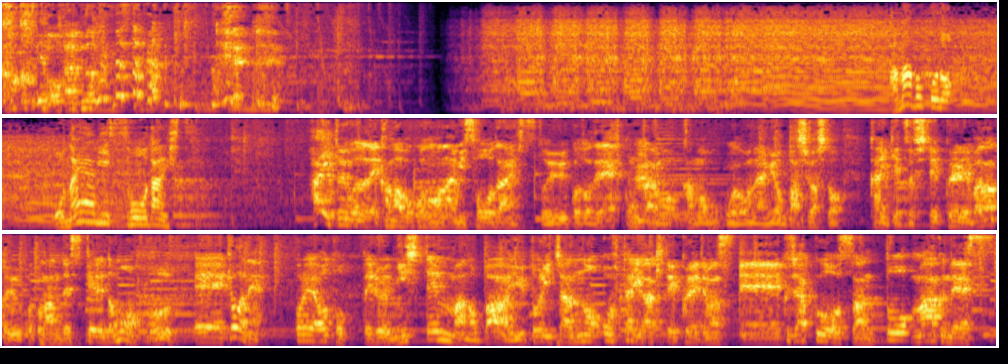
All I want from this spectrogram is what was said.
ここで終わんの？かまぼこのお悩み相談室。はいということでかまぼこのお悩み相談室ということでね今回もかまぼこがお悩みをバシバシと解決してくれればなということなんですけれども、えー今日はねこれを撮ってる西天満のバーゆとりちゃんのお二人が来てくれてます。えー、クジャク王さんとマー君です。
